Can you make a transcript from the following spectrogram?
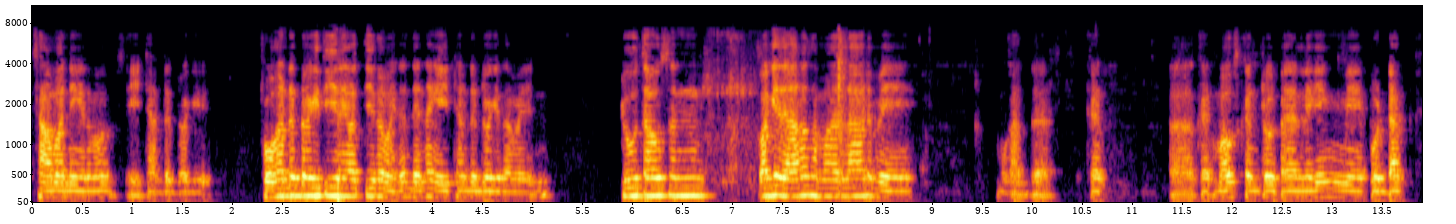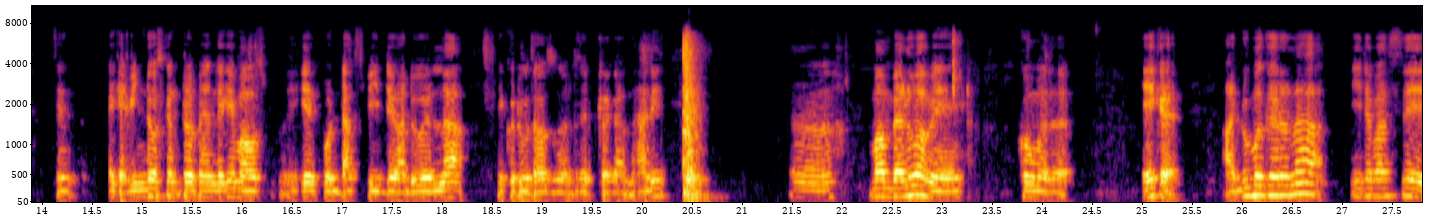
සාමාන්‍යයෙන් එන මවුස් 800 වගේ 400 වගේ තියෙන ඒවා තියෙනවා නේද දැන් නම් 800 වගේ තමයි එන්නේ. 2000 වගේ දාන සමහරලාට මේ මොකද්ද? මවුස් කන්ට්‍රෝල් පැනල් එකෙන් මේ පොඩ්ඩක් ඒක Windows control panel එකේ mouse එකේ පොඩ්ඩක් speed එක අඩු වෙලා ඒක 2000 වලට set කරගන්න හරි. මම බැලුවා මේ කොහමද? ඒක අඩුම කරලා ඊට පස්සේ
